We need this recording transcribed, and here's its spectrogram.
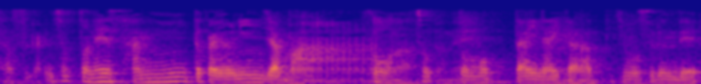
さすがにちょっとね、3人とか4人じゃまあ、そうなんですちょっともったいないかなって気もするんで、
